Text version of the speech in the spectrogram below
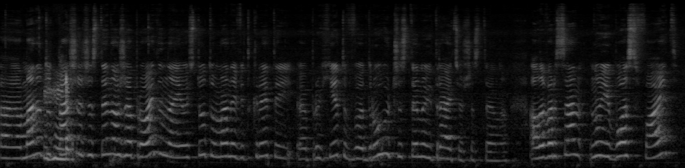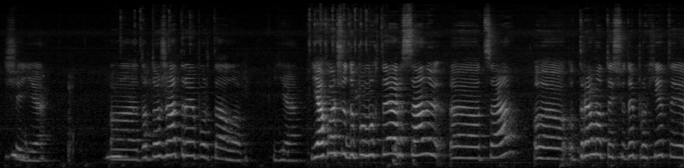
Е, У мене тут Мгм. перша частина вже пройдена, і ось тут у мене відкритий е, прохід в другу частину і третю частину. Але в Арсен, ну і бос файт ще є. Е, Тобто вже три портали є. Я хочу допомогти Арсену е, це е, отримати сюди прохід і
